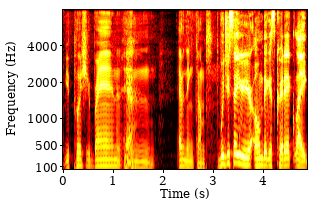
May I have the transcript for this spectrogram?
you push your brand, and everything comes. Would you say you're your own biggest critic? Like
